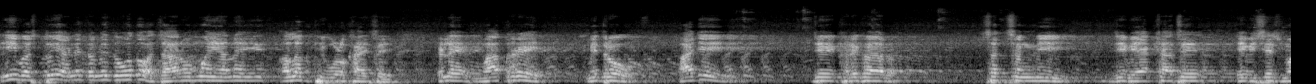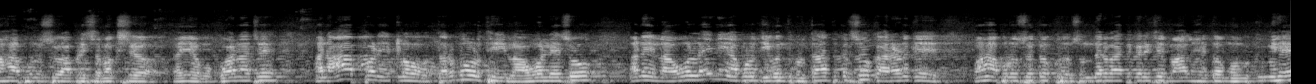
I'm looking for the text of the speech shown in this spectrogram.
એ વસ્તુ એને તમે જુઓ તો હજારોમાં એને એ અલગથી ઓળખાય છે. એટલે માત્ર મિત્રો, આજે જે ખરેખર સત્સંગની જે વ્યાખ્યા છે એ વિશેષ મહાપુરુષો આપણી સમક્ષ અહીંયા મૂકવાના છે. અને આપ પણ એટલો તરબોળથી લાવો લેશો અને લાવો લઈને આપણું જીવન કૃતાર્થ કરશો. કારણ કે મહાપુરુષો તો સુંદર વાત કરી છે, માલ હે તો મુમકિમ હે.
